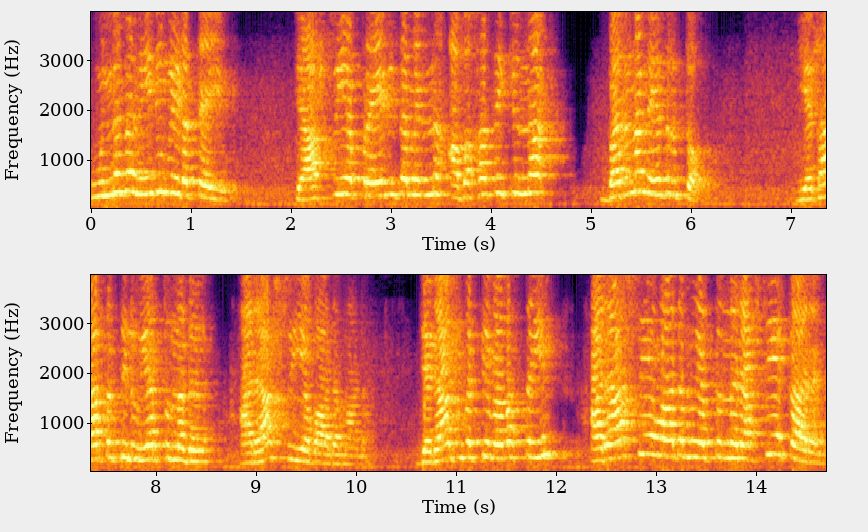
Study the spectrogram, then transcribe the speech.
ഉന്നത നീതിപീഠത്തെയും രാഷ്ട്രീയ പ്രേരിതമെന്ന് അപഹസിക്കുന്ന ഭരണ നേതൃത്വം യഥാർത്ഥത്തിൽ ഉയർത്തുന്നത് അരാഷ്ട്രീയവാദമാണ്. ജനാധിപത്യ വ്യവസ്ഥയിൽ അരാഷ്ട്രീയവാദം ഉയർത്തുന്ന രാഷ്ട്രീയക്കാരൻ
